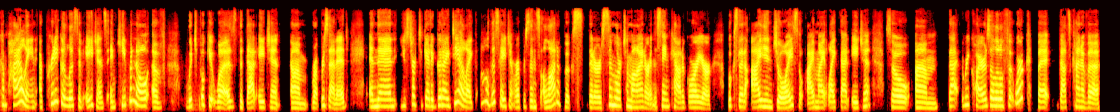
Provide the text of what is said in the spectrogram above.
compiling a pretty good list of agents and keep a note of which book it was that that agent um, represented. And then you start to get a good idea like oh this agent represents a lot of books that are similar to mine or in the same category or books that i enjoy so i might like that agent. So um, that requires a little footwork but that's kind of a,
